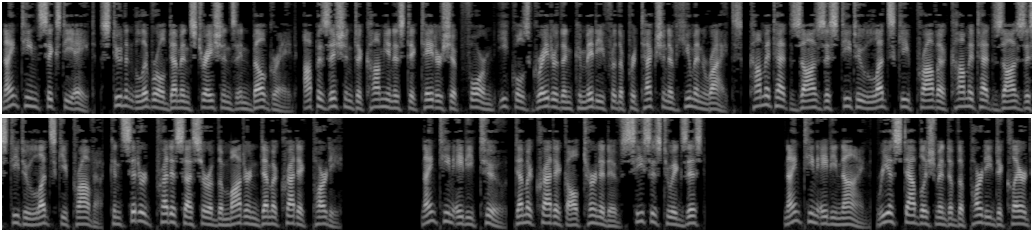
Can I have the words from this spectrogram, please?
1968, student liberal demonstrations in Belgrade, opposition to communist dictatorship formed equals greater than Committee for the Protection of Human Rights, Komitet za zaštitu ljudskih prava Komitet za zaštitu ljudskih prava, considered predecessor of the modern Democratic Party. 1982, Democratic Alternative ceases to exist 1989, re-establishment of the party declared.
